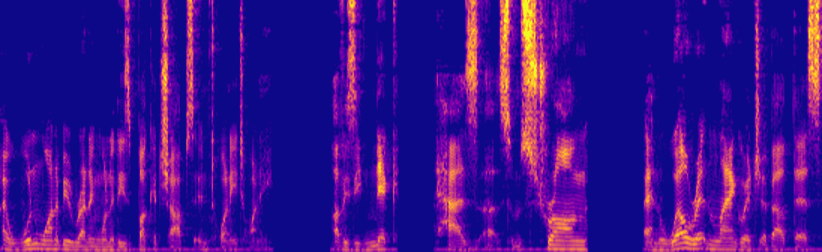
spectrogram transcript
I wouldn't want to be running one of these bucket shops in 2020. Obviously, Nic has uh, some strong and well written language about this,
